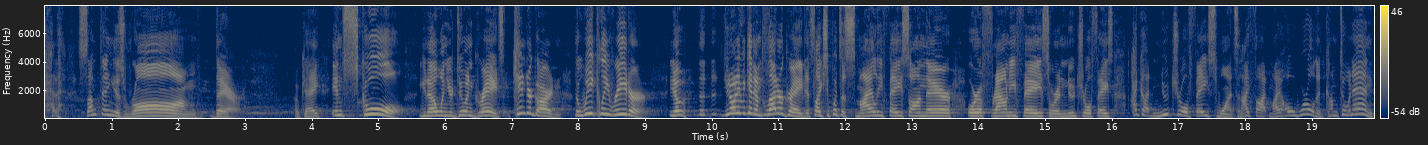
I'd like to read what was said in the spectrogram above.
Something is wrong there. Okay? In school, you know, when you're doing grades, kindergarten, the weekly reader, you know, the, the, you don't even get a letter grade. It's like she puts a smiley face on there, or a frowny face, or a neutral face. I got neutral face once, and I thought my whole world had come to an end.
